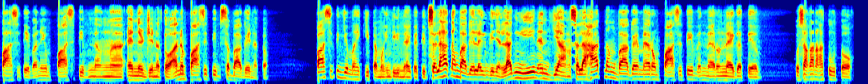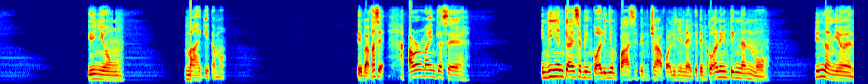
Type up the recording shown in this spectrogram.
positive. Ano yung positive ng uh, energy na to? Anong positive sa bagay na to? Positive yung makikita mo, hindi yung negative. Sa lahat ng bagay, laging ganyan. Laging yin and yang. Sa lahat ng bagay, merong positive and merong negative. Kung saan ka nakatutok, yun yung makikita mo. Diba? Kasi, our mind kasi, hindi niyan kaya sabihin ko alin yung positive tsaka ko alin yung negative. Kung ano yung tingnan mo, yun lang yun.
